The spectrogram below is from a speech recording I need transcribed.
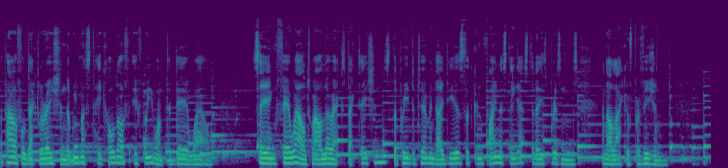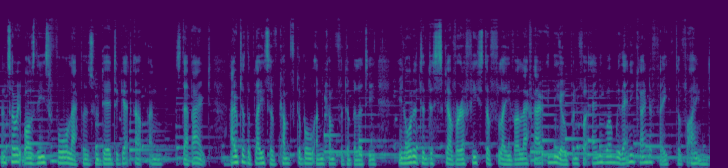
A powerful declaration that we must take hold of if we want to dare well. Saying farewell to our low expectations, the predetermined ideas that confine us to yesterday's prisons, and our lack of provision. And so it was these four lepers who dared to get up and step out, out of the place of comfortable uncomfortability, in order to discover a feast of flavour left out in the open for anyone with any kind of faith to find.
